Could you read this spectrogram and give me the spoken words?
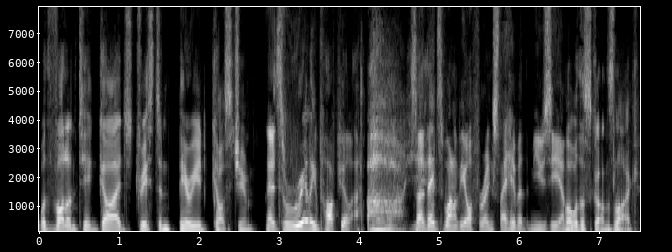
with volunteer guides dressed in period costume. It's really popular. Oh, yeah. So that's one of the offerings they have at the museum. what were the scones like?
